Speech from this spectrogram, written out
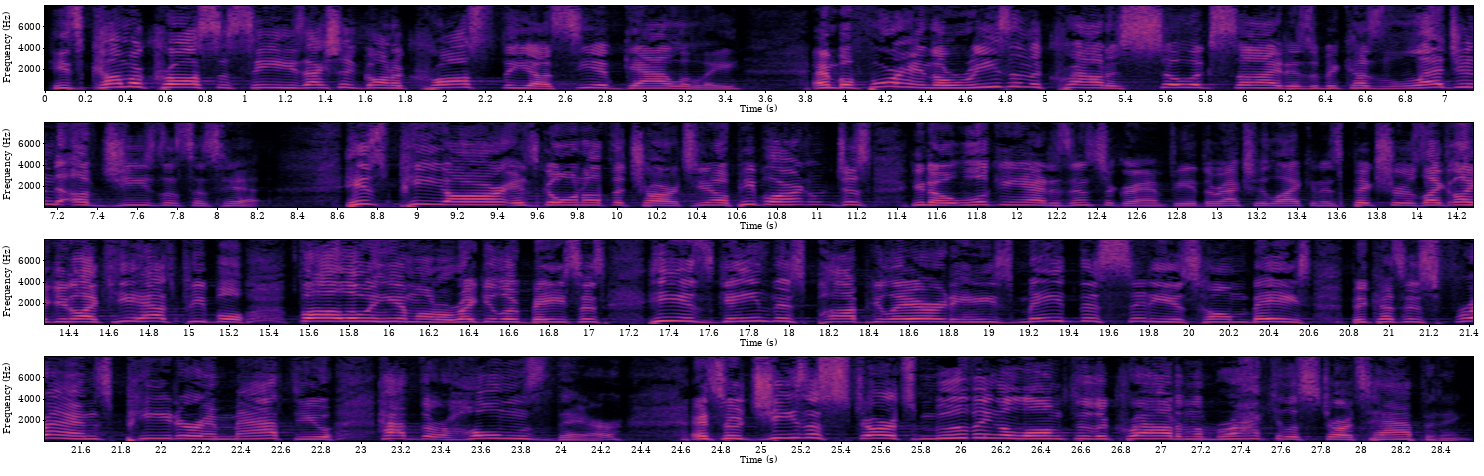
He's come across the sea. He's actually gone across the uh, Sea of Galilee. And beforehand, the reason the crowd is so excited is because legend of Jesus has hit. His PR is going off the charts. You know, people aren't just, you know, looking at his Instagram feed. They're actually liking his pictures. Like, like, you know, like he has people following him on a regular basis. He has gained this popularity and he's made this city his home base because his friends, Peter and Matthew, have their homes there. And so Jesus starts moving along through the crowd and the miraculous starts happening.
